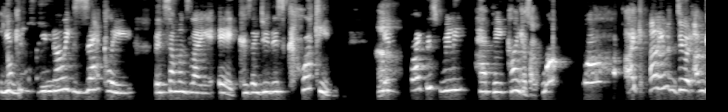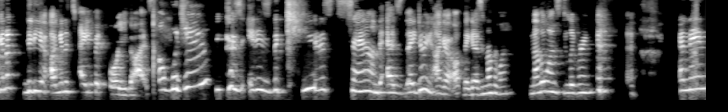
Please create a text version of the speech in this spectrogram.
You oh, can you know exactly that someone's laying an egg because they do this clucking. It's like this really happy clucking. It's like I can't even do it. I'm gonna video. I'm gonna tape it for you guys. Oh, would you? Because it is the cutest sound as they do. I go, oh, there goes another one. Another one's delivering. and then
